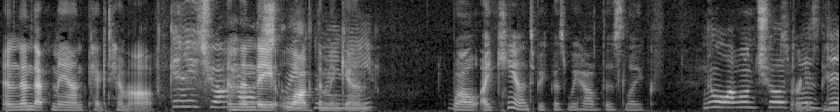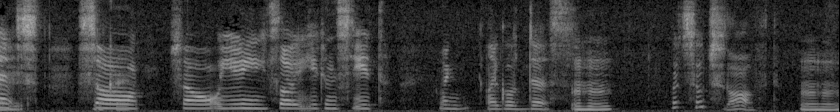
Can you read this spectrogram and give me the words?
And then that man picked him up. can I show And then they locked them again. knee? Well, I can't because we have this, like, No, I want to show it with this. So Okay. so you so you can see it like like with this. mm hmm. It's so soft. Mm-hmm.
